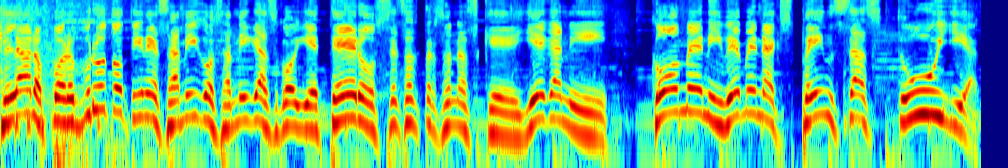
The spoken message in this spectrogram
Claro, por bruto tienes amigos, amigas golleteros, esas personas que llegan y comen y beben a expensas tuyas.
